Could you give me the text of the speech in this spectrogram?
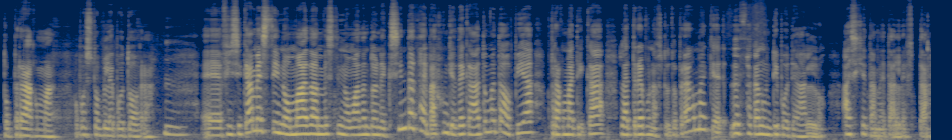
το πράγμα, όπως το βλέπω τώρα. Ε, φυσικά, μες στην, ομάδα, μες στην ομάδα των 60 θα υπάρχουν και 10 άτομα τα οποία πραγματικά λατρεύουν αυτό το πράγμα και δεν θα κάνουν τίποτε άλλο, άσχετα με τα λεφτά.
